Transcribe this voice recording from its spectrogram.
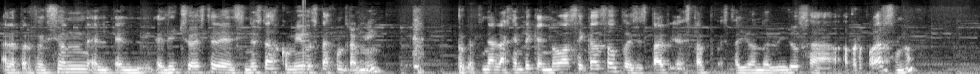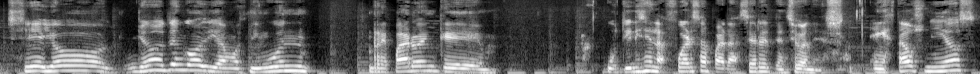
a la perfección el, dicho este de si no estás conmigo estás contra mí. Porque al final la gente que no hace caso pues está, está, está ayudando el virus a propagarse, ¿no? Sí, yo, yo no tengo, digamos, ningún reparo en que utilicen la fuerza para hacer detenciones. En Estados Unidos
